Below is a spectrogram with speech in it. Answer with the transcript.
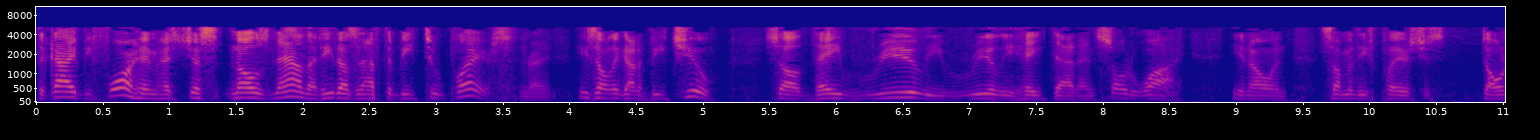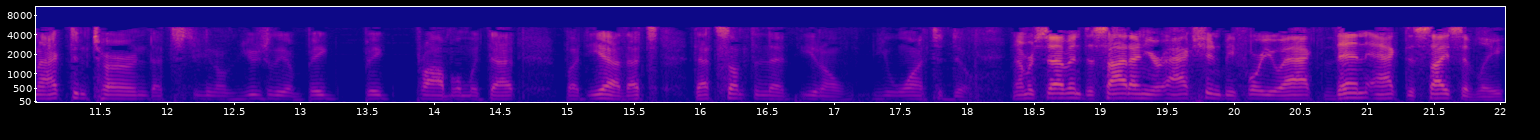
the guy before him has just knows now that he doesn't have to beat two players. Right. He's only got to beat you. So they really, really hate that, and so do I. You know, and some of these players just don't act in turn. That's you know usually a big, big problem with that. But yeah, that's that's something that you know you want to do. Number seven, decide on your action before you act, then act decisively.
